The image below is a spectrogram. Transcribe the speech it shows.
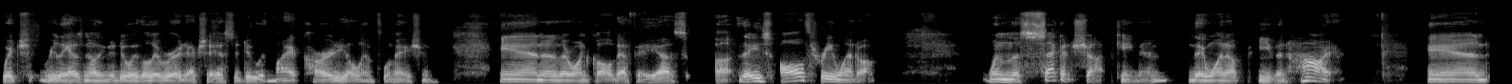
which really has nothing to do with the liver. It actually has to do with myocardial inflammation. And another one called FAS. Uh, these all three went up. When the second shot came in, they went up even higher. And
